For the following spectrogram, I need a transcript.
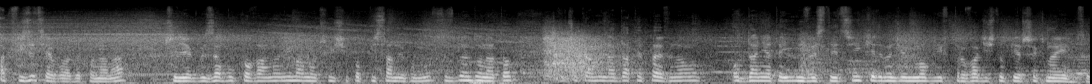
akwizycja była dokonana, czyli jakby zabukowano. Nie mamy oczywiście podpisanych umów ze względu na to, że czekamy na datę pewną oddania tej inwestycji, kiedy będziemy mogli wprowadzić tu pierwszych najemców.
